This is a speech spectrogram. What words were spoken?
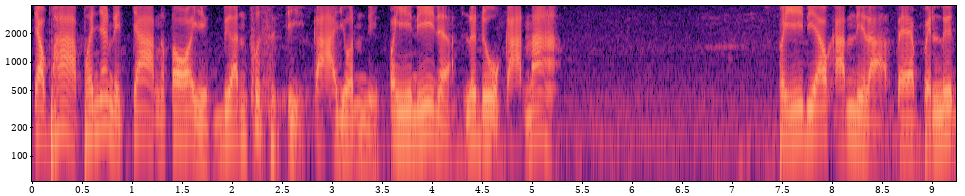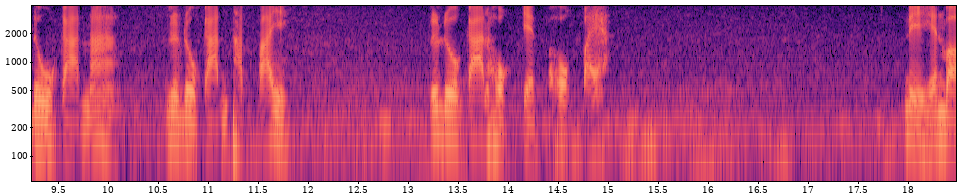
เจ้าภาพเพิ่นยังได้จ้างต่ออีกเดือนพฤศจิกายนนี่ปีนี้เนี่ยฤดูกาลหน้า ปีเดียวกันนี่แหละแต่เป็นฤดูกาลหน้า ฤดูกาลถัดไป ฤดูกาลหกเจ็ดหกแปดนี่เห็นบ่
